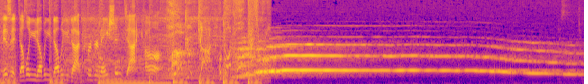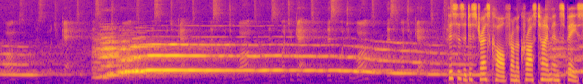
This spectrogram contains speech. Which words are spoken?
Visit www.krugernation.com. This is a distress call from across time and space.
